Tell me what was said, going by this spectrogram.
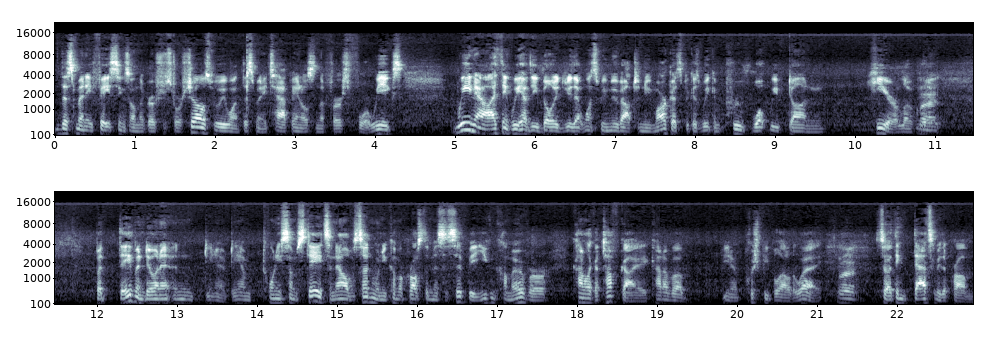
this many facings on the grocery store shelves. We want this many tap handles in the first four weeks. We now, I think, we have the ability to do that once we move out to new markets because we can prove what we've done here locally Right. But they've been doing it in you know damn 20 some states and now all of a sudden when you come across the mississippi you can come over kind of like a tough guy kind of a you know push people out of the way. Right. so i think that's going to be the problem.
